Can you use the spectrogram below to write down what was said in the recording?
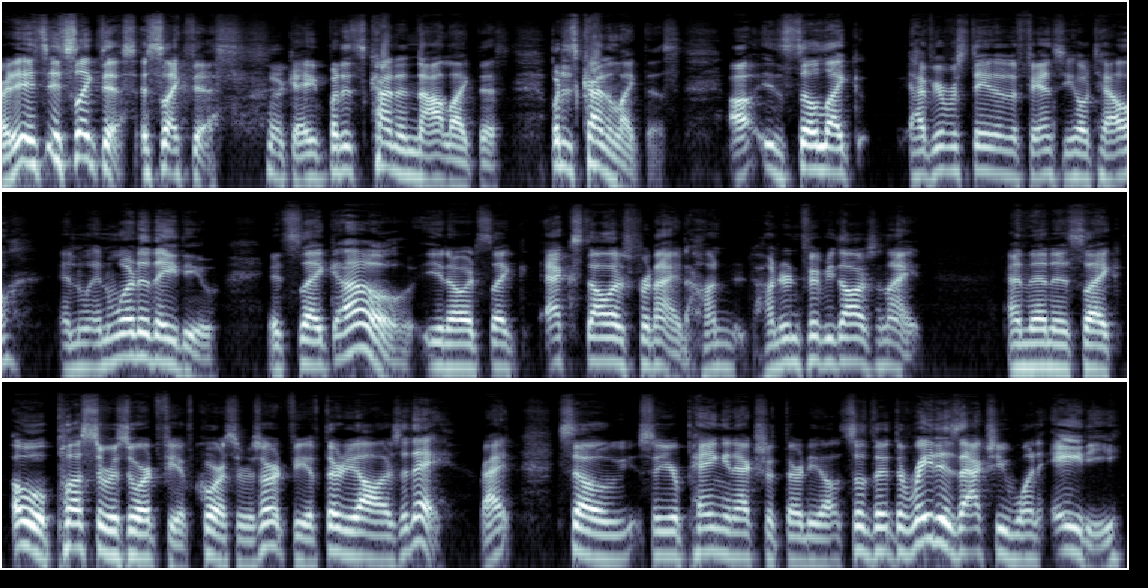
right? It's it's like this. It's like this, okay? But it's kind of not like this. But it's kind of like this. Uh, so like, have you ever stayed at a fancy hotel? And and what do they do? It's like, oh, you know, it's like X dollars per night, 100, $150 a night. And then it's like oh plus the resort fee. Of course a resort fee of $30 a day right? So so you're paying an extra $30 so the, the rate is actually 180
